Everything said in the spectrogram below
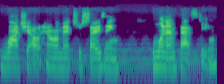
watch out how I'm exercising when I'm fasting.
